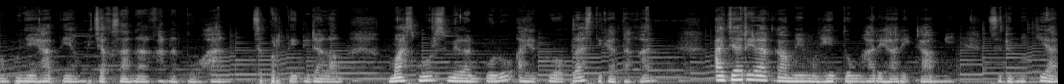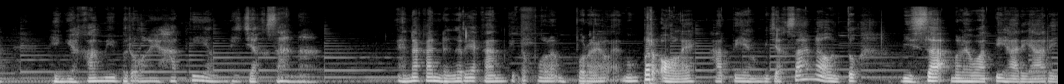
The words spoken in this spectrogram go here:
mempunyai hati yang bijaksana karena Tuhan. Seperti di dalam Mazmur 90 ayat 12 dikatakan, Ajarilah kami menghitung hari-hari kami, sedemikian hingga kami beroleh hati yang bijaksana. Enak kan denger ya kan kita memperoleh, hati yang bijaksana untuk bisa melewati hari-hari.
